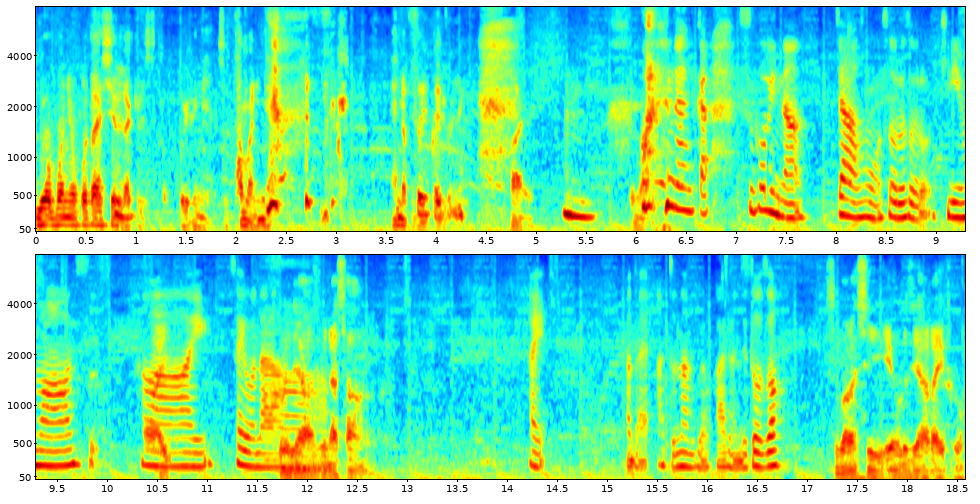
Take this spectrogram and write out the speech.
要望にお答えしてるだけで、ちょっとこういうふうに、ちょっとたまにね、変なことそう言ってる。いうことね。はい。うん。これなんかすごいな。じゃあもうそろそろ切ります。はーい。さようなら。それでは皆さん、はい。まだあと何秒かあるんでどうぞ。素晴らしいエオルジアライフを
